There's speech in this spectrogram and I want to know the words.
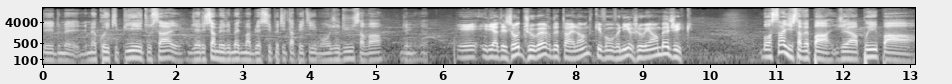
de, de mes, de mes coéquipiers et tout ça, j'ai réussi à me remettre ma blessure petit à petit. Bon, aujourd'hui, ça va. Et il y a des autres joueurs de Thaïlande qui vont venir jouer en Belgique. Bon, ça, je ne savais pas. J'ai appris par,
